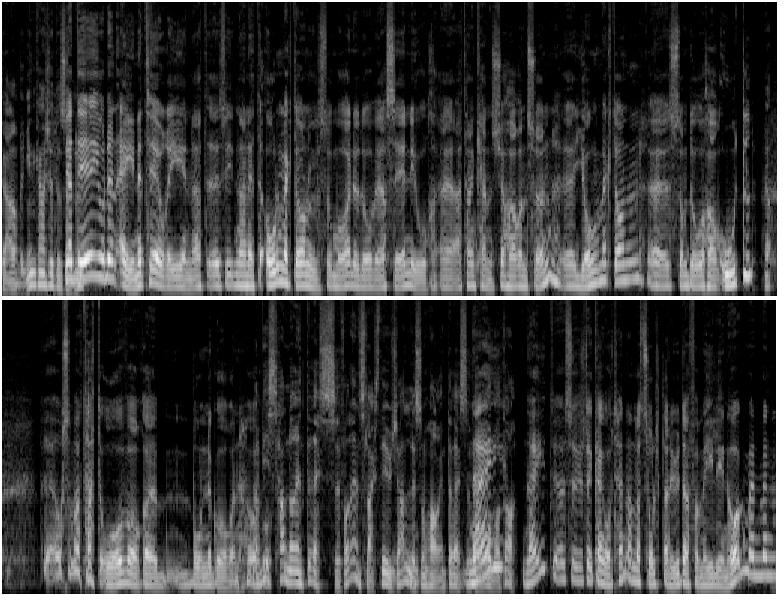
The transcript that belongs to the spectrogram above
til arvingen, kanskje, til Ja. Det er jo den ene teorien, at uh, siden han heter Old MacDonald, så må han jo da være senior. Uh, At han kanskje har en sønn, uh, Young MacDonald, som da har odel, Ja. Eh, og som har tatt over bondegården. bondegården. Ja, hvis han har interesse for den slags, det er jo ikke alle som har interesse for Nei, å overta. nei det, det kan godt hende han har solgt den ut av familien òg, men, men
